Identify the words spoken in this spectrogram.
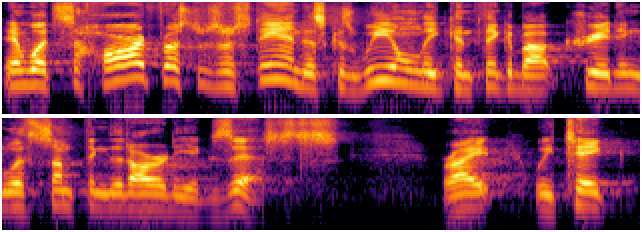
And what's hard for us to understand is because we only can think about creating with something that already exists, right? We take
